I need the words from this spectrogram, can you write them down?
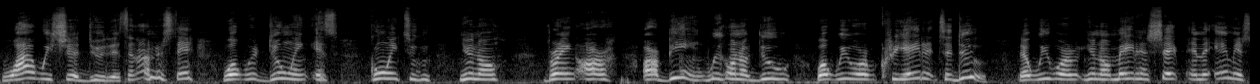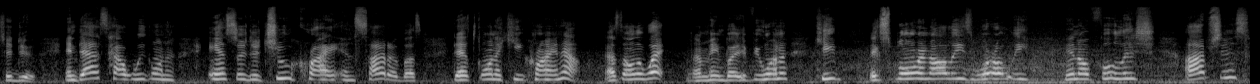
why we should do this, and understand what we're doing is going to, you know, bring our our being. We're gonna do what we were created to do. That we were, you know, made and shaped in the image to do. And that's how we're gonna answer the true cry inside of us that's going to keep crying out. That's the only way. I mean, but if you want to keep exploring all these worldly, you know, foolish options,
